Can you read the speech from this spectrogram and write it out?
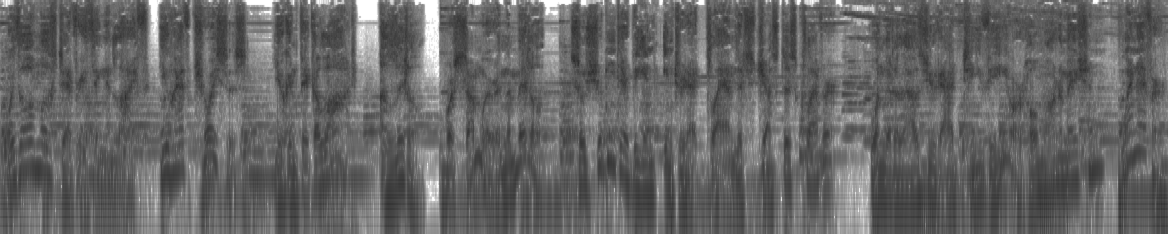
With almost everything in life, you have choices. You can pick a lot, a little, or somewhere in the middle. So shouldn't there be an internet plan that's just as clever? One that allows you to add TV or home automation whenever.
